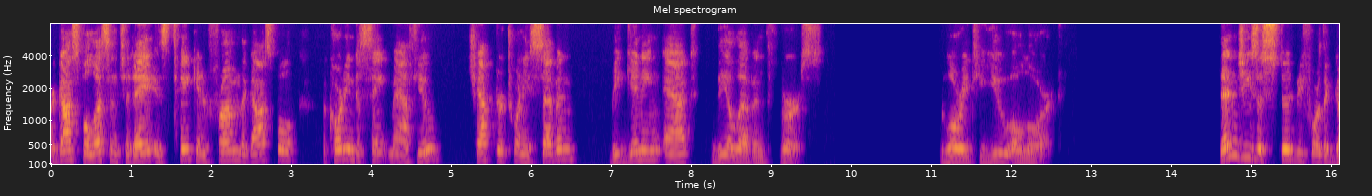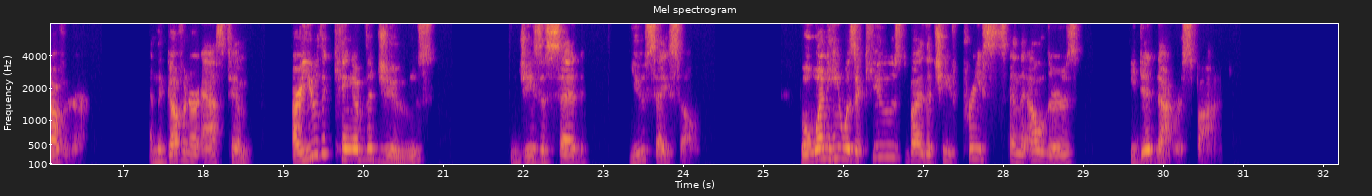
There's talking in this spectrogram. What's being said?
Our gospel lesson today is taken from the gospel according to St. Matthew, chapter 27, beginning at the 11th verse. Glory to you, O Lord. Then Jesus stood before the governor, and the governor asked him, Are you the king of the Jews? And Jesus said, You say so. But when he was accused by the chief priests and the elders, he did not respond.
